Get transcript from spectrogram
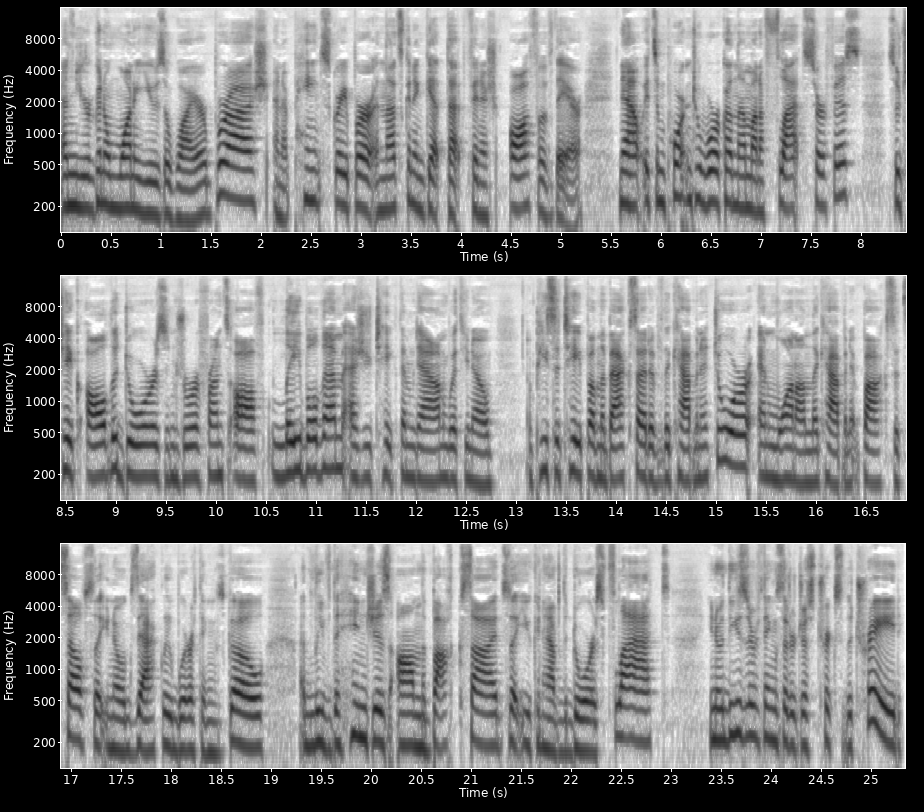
and you're going to want to use a wire brush and a paint scraper, and that's going to get that finish off of there. Now, it's important to work on them on a flat surface, so take all the doors and drawer fronts off, label them as you take them down with, you know, a piece of tape on the backside of the cabinet door and one on the cabinet box itself so that you know exactly where things go. I'd leave the hinges on the box side so that you can have the doors flat. You know, these are things that are just tricks of the trade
